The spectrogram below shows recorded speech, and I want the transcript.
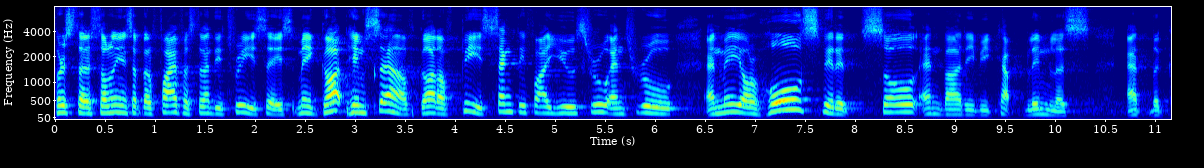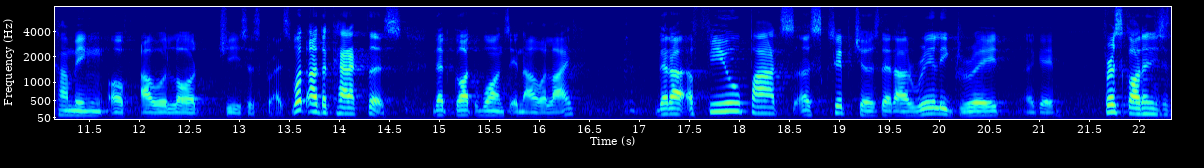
1 Thessalonians chapter 5, verse 23 says, May God Himself, God of peace, sanctify you through and through, and may your whole spirit, soul, and body be kept blameless at the coming of our Lord Jesus Christ. What are the characters that God wants in our life? There are a few parts of scriptures that are really great. Okay. First Corinthians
